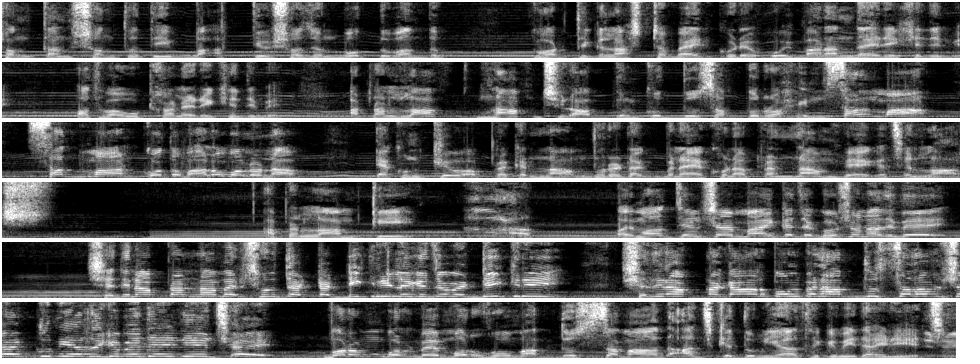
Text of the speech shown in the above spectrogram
সন্তান, সন্ততি বা আত্মীয় স্বজন বন্ধু বান্ধব ঘর থেকে লাশটা বাইর করে ওই বারান্দায় রেখে দেবে অথবা উঠানে রেখে দেবে। আপনার লাভ নাম ছিল আব্দুল কুদ্দুস, আব্দুর রহিম সালমা সাদমান, কত ভালো ভালো নাম। এখন কেউ আপনাকে নাম ধরে ডাকবে না, এখন আপনার নাম হয়ে গেছে লাশ। আপনার নাম কি? ওই মজ্জেন সাহেব মায়ের কাছে ঘোষণা দিবে, সেদিন আপনার নামের শুরুতে একটা ডিগ্রি লেগে যাবে, ডিগ্রি। সেদিন আপনাকে আর বলবেন আব্দুল সালাম সাহেব দুনিয়া থেকে বিদায় নিয়েছে, বরং বলবে, মরহুম আব্দুল সামাদ আজকে দুনিয়া থেকে বিদায় নিয়েছে।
